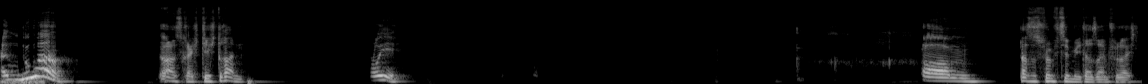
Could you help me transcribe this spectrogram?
Äh, nur! Ja, ist recht dicht dran. Ui. Ähm, Lass es 15 Meter sein vielleicht.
